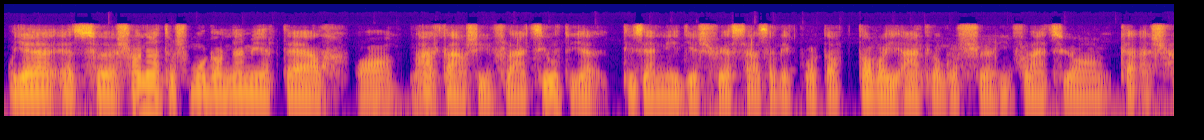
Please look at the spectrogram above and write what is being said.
Ugye ez sajnálatos módon nem érte el a általános inflációt, ugye 14,5% volt a tavalyi átlagos infláció a KSH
